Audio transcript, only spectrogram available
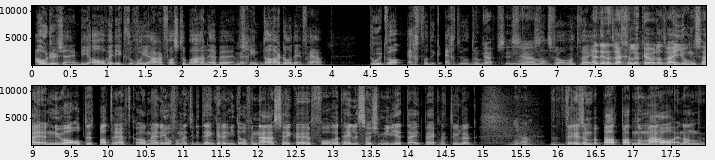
ouder zijn, die al weet ik hoeveel jaar een vaste baan hebben. En misschien daardoor denken van, ja, doe ik wel echt wat ik echt wil doen. Ja, precies. Ja, Dus dat is wel, want wij... Ik denk dat wij geluk hebben dat wij jong zijn en nu al op dit pad terechtkomen. En heel veel mensen die denken er niet over na. Zeker voor het hele social media tijdperk natuurlijk. Ja. D- Er is een bepaald pad normaal en dan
